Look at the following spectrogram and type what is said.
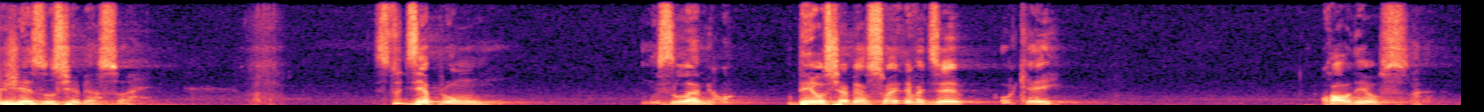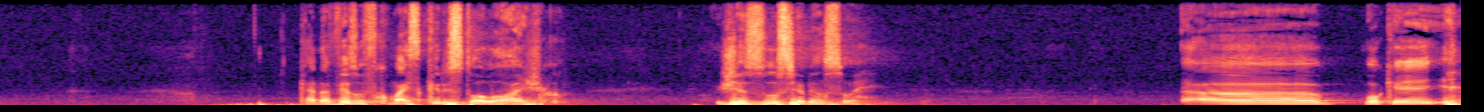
Jesus te abençoe. Se tu dizer para um, um islâmico, Deus te abençoe, ele vai dizer, ok. Qual Deus? Cada vez eu fico mais cristológico. Jesus te abençoe. Uh, ok.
